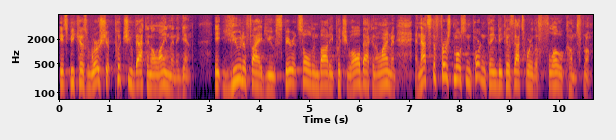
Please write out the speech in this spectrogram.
It's because worship puts you back in alignment again. It unified you, spirit, soul, and body, put you all back in alignment. And that's the first most important thing because that's where the flow comes from.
